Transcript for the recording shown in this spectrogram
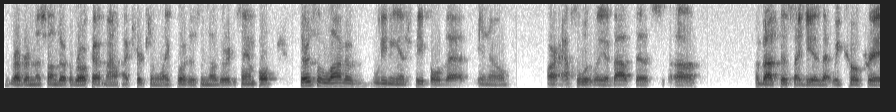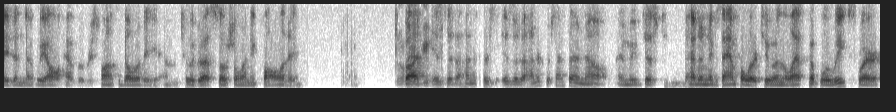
Reverend Masondo Hiroka at Mile Hi Church in Lakewood is another example. There's a lot of leading edge people that you know are absolutely about this uh, about this idea that we co-create and that we all have a responsibility um, to address social inequality. Okay, but is it a hundred percent? Is it a hundred percent there? No. And we've just had an example or two in the last couple of weeks where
